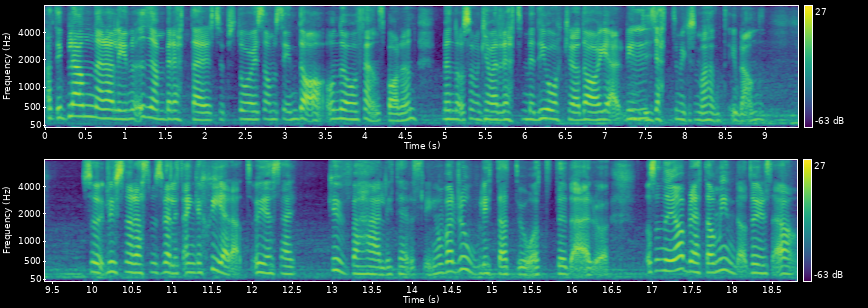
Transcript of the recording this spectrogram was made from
att ibland när Alin och Ian berättar typ stories om sin dag, och no offense barnen, men då, som kan vara rätt mediokra dagar. Det är inte jättemycket som har hänt ibland. Så lyssnar Rasmus väldigt engagerat och är så här, gud vad härligt älskling och vad roligt att du åt det där. Och, och så när jag berättar om min dag, då är det så här, ja.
